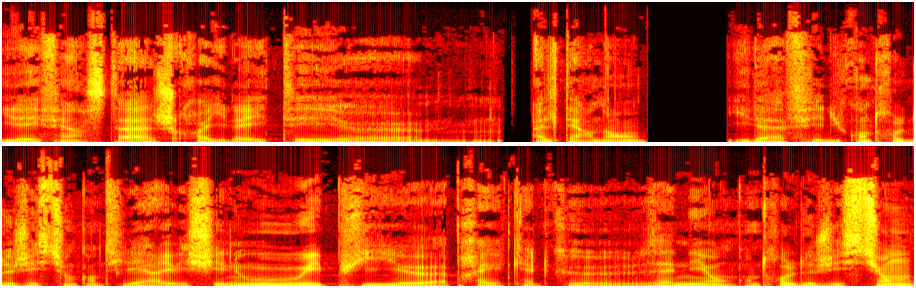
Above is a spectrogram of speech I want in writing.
il avait fait un stage, je crois. Il a été euh, alternant. Il a fait du contrôle de gestion quand il est arrivé chez nous, et puis euh, après quelques années en contrôle de gestion,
